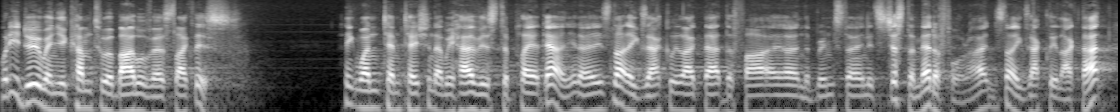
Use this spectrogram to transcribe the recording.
What do you do when you come to a Bible verse like this? I think one temptation that we have is to play it down. You know, it's not exactly like that, the fire and the brimstone. It's just a metaphor, right? It's not exactly like that.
